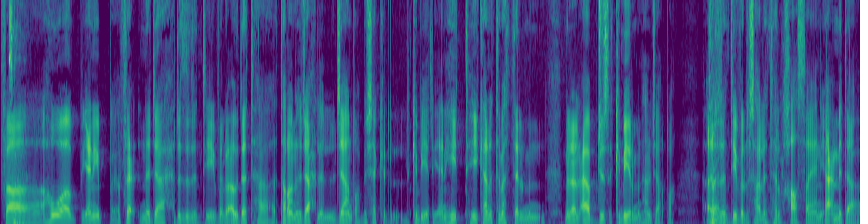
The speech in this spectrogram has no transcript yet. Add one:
فهو يعني فعلا نجاح Resident Evil وعودتها ترى نجاح لل genre بشكل كبير يعني هي هي كانت تمثل من من الألعاب جزء كبير من هال genre. Resident Evil و Silent Hill خاصة يعني أعمدة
